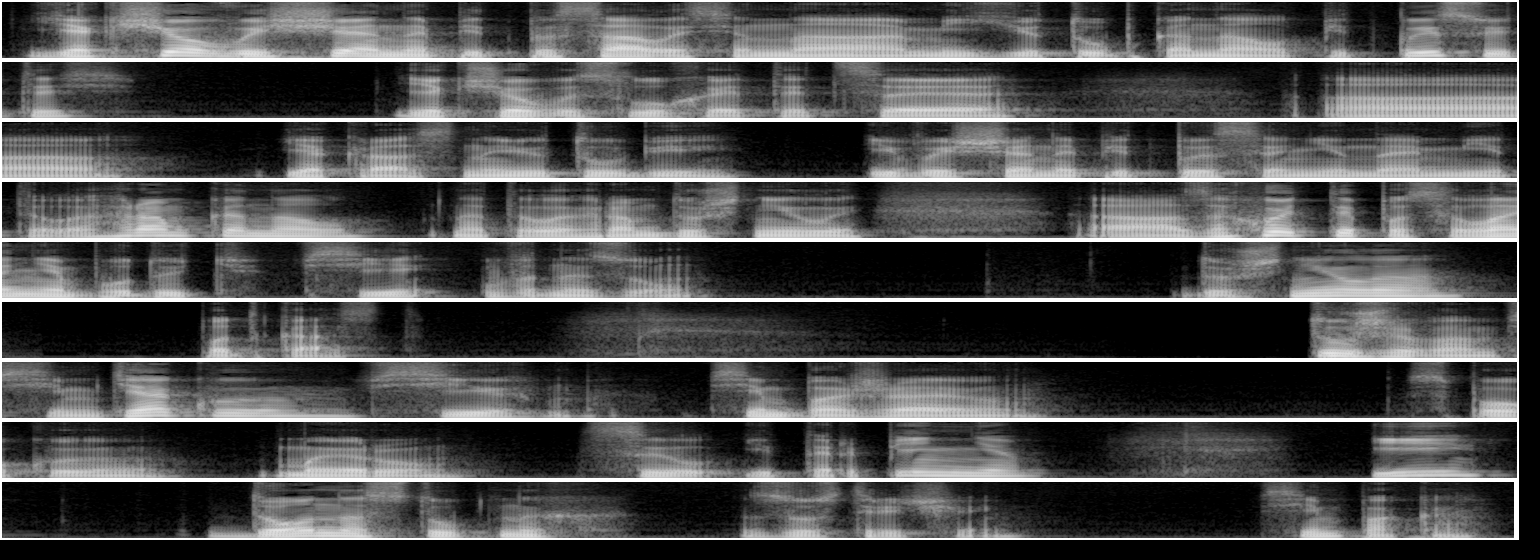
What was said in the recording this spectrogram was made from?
Якщо ви ще не підписалися на мій YouTube канал, підписуйтесь. Якщо ви слухаєте це а, якраз на Ютубі, і ви ще не підписані на мій телеграм-канал, на телеграм Душніли, Заходьте, посилання будуть всі внизу. Душніла подкаст. Дуже вам всім дякую, всім, всім бажаю спокою, миру, сил і терпіння. І до наступних зустрічей. Всім пока.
